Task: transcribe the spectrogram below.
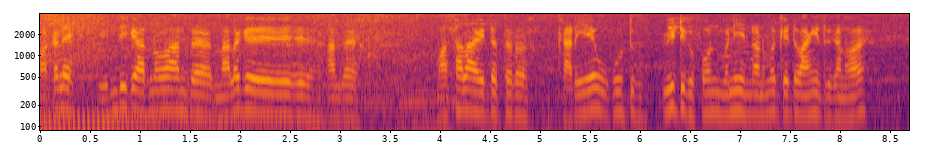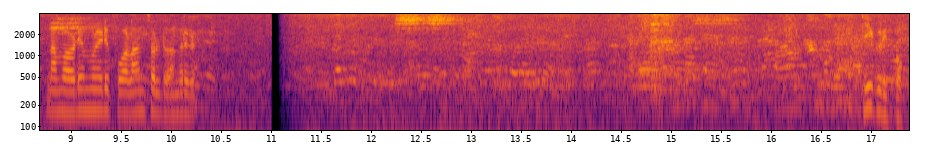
மக்களே ஹிந்திக்காரனுவ அந்த மிளகு அந்த மசாலா ஐட்டத்தோட கடையே வீட்டுக்கு வீட்டுக்கு ஃபோன் பண்ணி என்னென்னமோ கேட்டு வாங்கிட்டு இருக்கானுவ. நம்ம அப்படியே முன்னாடி போகலான்னு சொல்லிட்டு வந்திருக்கோம். டீ குடிப்போம்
